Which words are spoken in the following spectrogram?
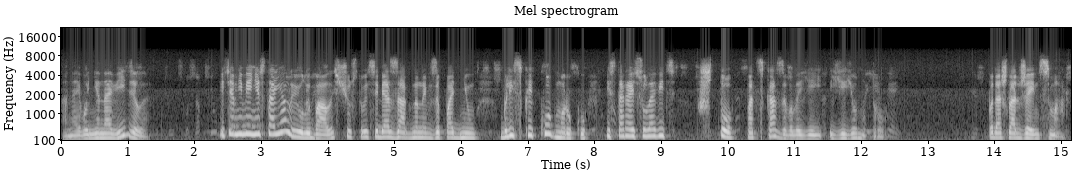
Она его ненавидела. И тем не менее стояла и улыбалась, чувствуя себя загнанной в западню, близкой к обмороку и стараясь уловить, что подсказывало ей ее нутро. Подошла Джейн Смарт.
